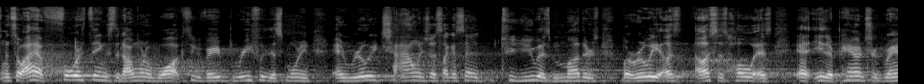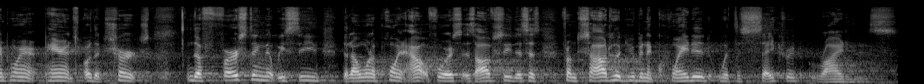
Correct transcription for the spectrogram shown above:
And so I have four things that I want to walk through very very briefly this morning and really challenge us, like I said, to you as mothers, but really us, us as whole, as either parents or grandparents or the church. The first thing that we see that I want to point out for us is obviously this says, from childhood you've been acquainted with the sacred writings.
